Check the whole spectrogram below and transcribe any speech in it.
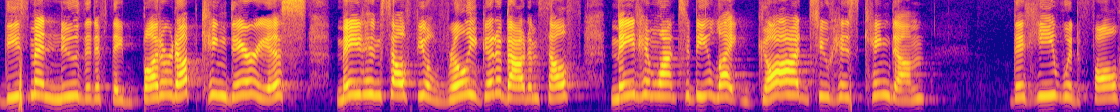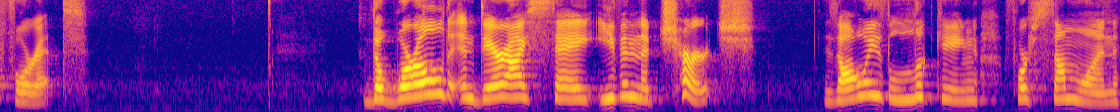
These men knew that if they buttered up King Darius, made himself feel really good about himself, made him want to be like God to his kingdom, that he would fall for it. The world, and dare I say, even the church, is always looking for someone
